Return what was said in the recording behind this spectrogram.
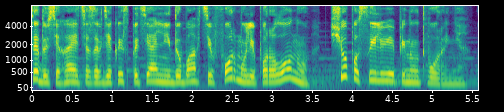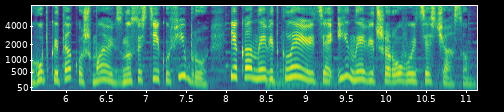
Це досягається завдяки спеціальній добавці в формулі поролону, що посилює піноутворення. Губки також мають зносостійку фібру, яка не відклеюється і не відшаровується з часом.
